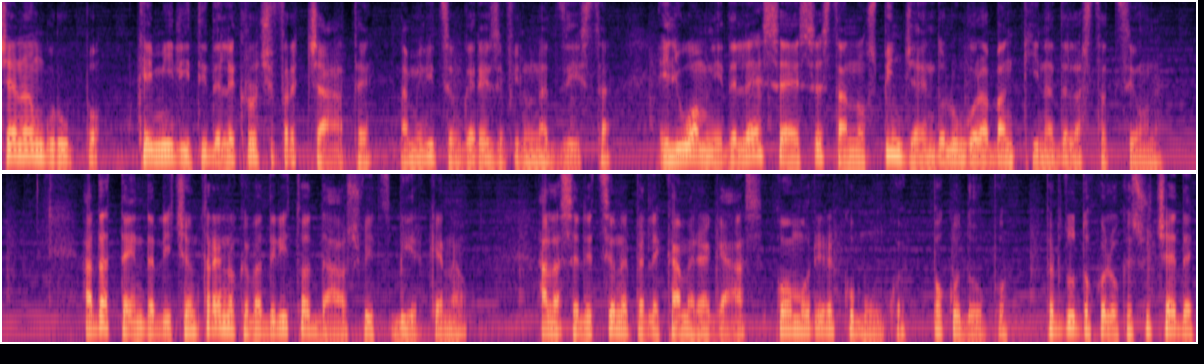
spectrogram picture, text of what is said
Ce n'è un gruppo che i militi delle Croci Frecciate, la milizia ungherese filonazista, e gli uomini delle SS stanno spingendo lungo la banchina della stazione. Ad attenderli c'è un treno che va diritto ad Auschwitz-Birkenau, alla selezione per le camere a gas o a morire comunque, poco dopo, per tutto quello che succede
